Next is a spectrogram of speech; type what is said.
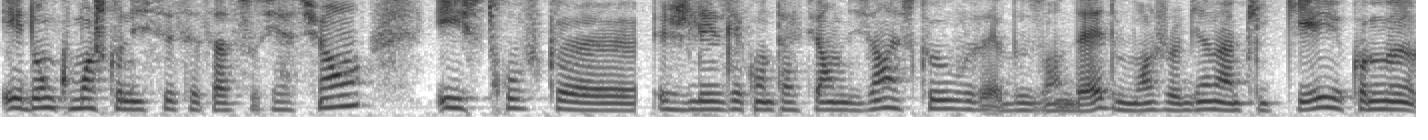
Et donc moi, je connaissais cette association et il se trouve que je les ai contactés en me disant est-ce que vous avez besoin d'aide? Moi, je veux bien m'impliquer comme euh,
